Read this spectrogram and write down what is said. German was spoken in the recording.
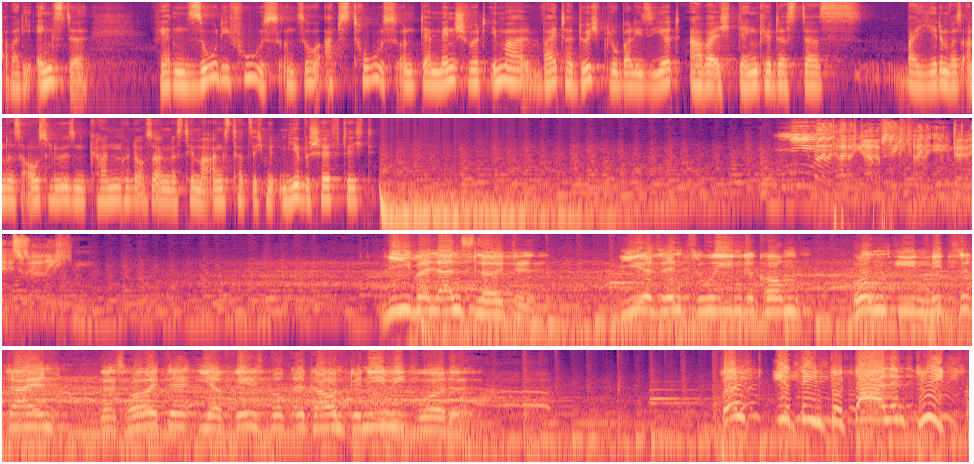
Aber die Ängste werden so diffus und so abstrus und der Mensch wird immer weiter durchglobalisiert. Aber ich denke, dass das bei jedem was anderes auslösen kann. Ich könnte auch sagen, das Thema Angst hat sich mit mir beschäftigt. Niemand hat die Absicht, ein Internet zu errichten. Liebe Landsleute, wir sind zu Ihnen gekommen, um Ihnen mitzuteilen, dass heute Ihr Facebook-Account genehmigt wurde. Folgt ihr den totalen Tweet?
